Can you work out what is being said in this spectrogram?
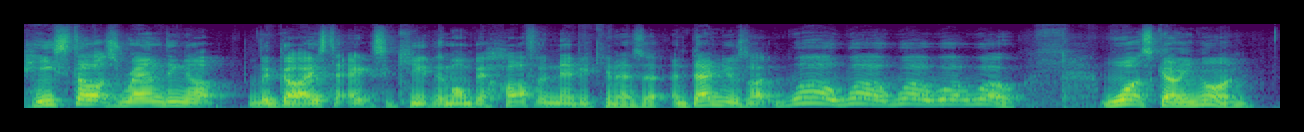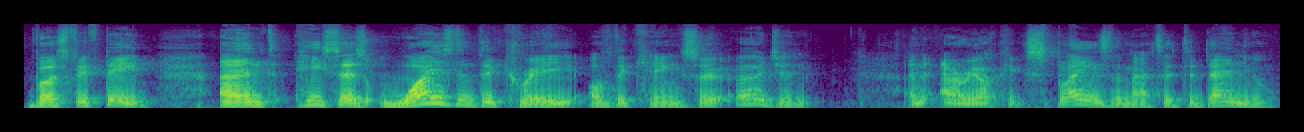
he starts rounding up the guys to execute them on behalf of Nebuchadnezzar. And Daniel's like, whoa, whoa, whoa, whoa, whoa. What's going on? Verse 15. And he says, Why is the decree of the king so urgent? And Arioch explains the matter to Daniel.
